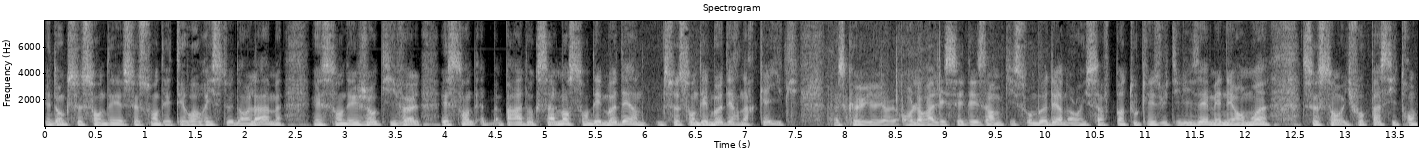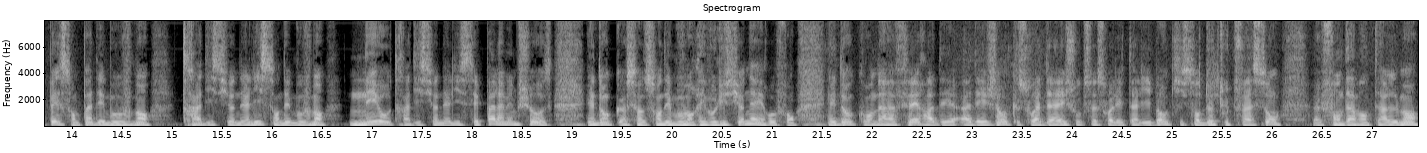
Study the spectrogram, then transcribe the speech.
Et donc, ce sont des, ce sont des terroristes dans l'âme, et ce sont des gens qui veulent, et sont, paradoxalement, ce sont des modernes. Ce sont des modernes archaïques. Parce que euh, on leur a laissé des armes qui sont modernes. Alors, ils savent pas toutes les utiliser, mais néanmoins, ce sont, il faut pas s'y tromper, ce sont pas des mouvements traditionnalistes, ce sont des mouvements néo-traditionnalistes traditionnalistes. C'est pas la même chose. Et donc, ce sont des mouvements révolutionnaires, au fond. Et donc, on a affaire à des, à des gens, que ce soit Daesh ou que ce soit les talibans, qui sont de toute façon euh, fondamentalement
